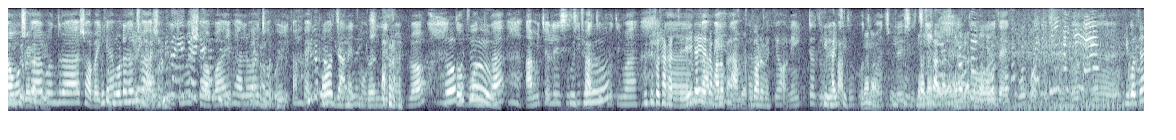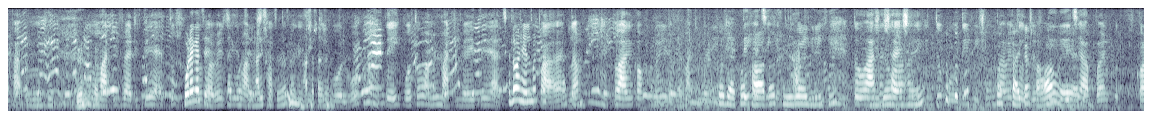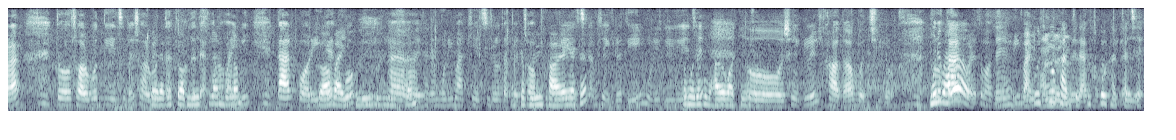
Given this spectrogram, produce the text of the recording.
নমস্কার বন্ধুরা সবাই কেমন আছো? আশা করি তোমরা সবাই ভালো আছো। ওয়েলকাম ব্যাক টু জানেন মৌসুমী ব্লগ তো বন্ধুরা আমি চলে এসেছি পাথর প্রতিমা। কাজ, নামখানা গরমে। থেকে অনেকটা দূরে পাথর প্রতিমা চলে এসেছি। তো দেখো কত সুন্দর আহ, কি বলছে? মাটির বাড়িতে এত পড়ে গেছে? মানুষ থাকতে পারে। বলব তো এই প্রথম আমি মাটির বাড়িতে আজকে তোমার helmet পা রাখলাম তো আগে কখনোই এরকম মাটির বাড়ি খাওয়া দেখেছি। তো আসার সাথে সাথে কিন্তু বৌদি ভীষণভাবে তোর দিয়েছে আপ্যায়ন করার তো শরবত দিয়েছিল শরবতটা তোমাদের দেখানো হয়নি তারপরে দেখো ফুলি হ্যাঁ, এখানে মুড়ি মাখিয়েছিল তারপরে চপ খাওয়া গেছে। দিয়েছিলাম সেগুলো দিয়েই মুড়ি দিয়ে দিয়েছে। তো সেগুলোই খাওয়া দাওয়া হচ্ছিল। তো মুড়ি ভালো? তারপরে তোমাদের আমি বাড়ি খাচ্ছে, দেখাবো, ঠিক আছে?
